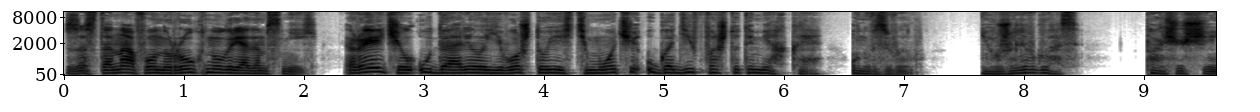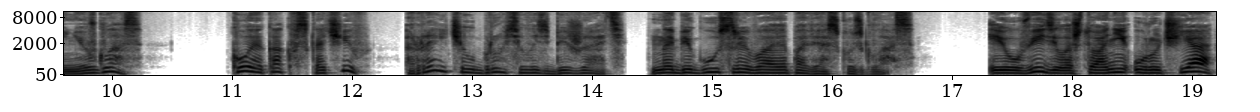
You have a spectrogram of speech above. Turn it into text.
Застонав, он рухнул рядом с ней. Рэйчел ударила его, что есть мочи, угодив во что-то мягкое. Он взвыл. Неужели в глаз? По ощущению, в глаз. Кое-как вскочив, Рэйчел бросилась бежать, на бегу срывая повязку с глаз. И увидела, что они у ручья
